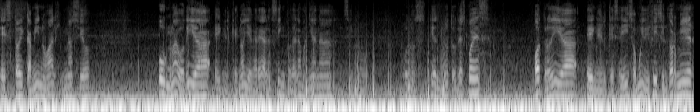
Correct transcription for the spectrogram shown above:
estoy camino al gimnasio. Un nuevo día en el que no llegaré a las 5 de la mañana, sino unos 10 minutos después. Otro día en el que se hizo muy difícil dormir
